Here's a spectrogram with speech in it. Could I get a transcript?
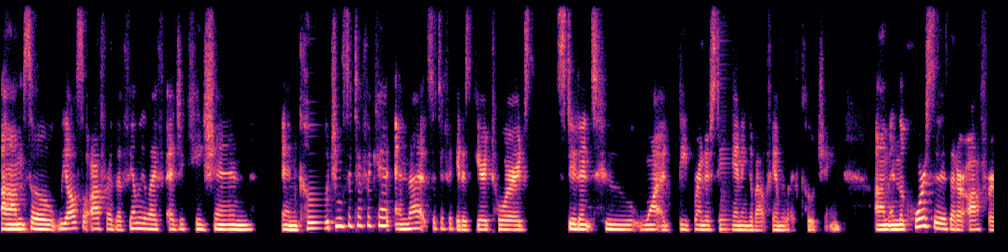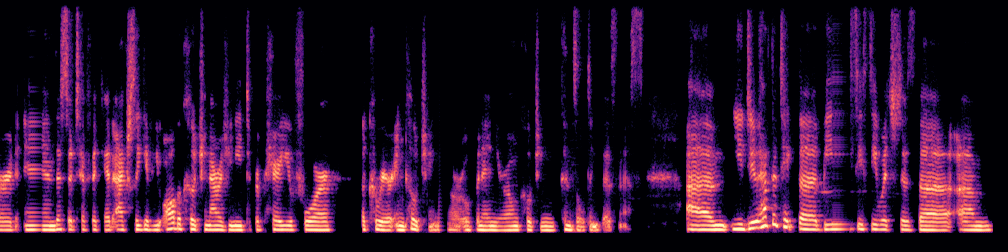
Um, so we also offer the Family Life Education and Coaching Certificate, and that certificate is geared towards students who want a deeper understanding about family life coaching. Um, and the courses that are offered in the certificate actually give you all the coaching hours you need to prepare you for a career in coaching or opening your own coaching consulting business. Um, you do have to take the BCC, which is the um,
